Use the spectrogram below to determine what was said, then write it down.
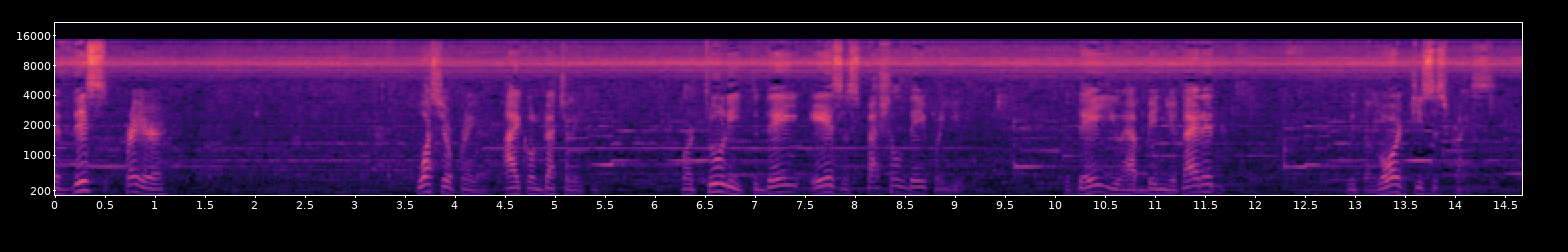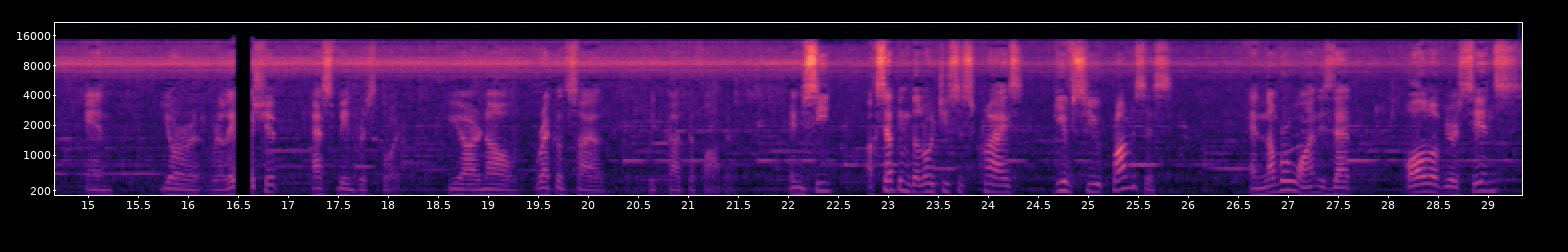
if this prayer was your prayer, I congratulate you. For truly, today is a special day for you. Today you have been united with the Lord Jesus Christ and your relationship has been restored. You are now reconciled with God the Father. And you see, accepting the Lord Jesus Christ gives you promises. And number one is that all of your sins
